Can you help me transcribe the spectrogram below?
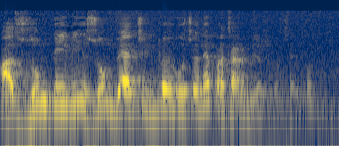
ఆ జూమ్ టీవీ జూమ్ బ్యాచ్ ఇంట్లో కూర్చొనే ప్రచారం చేసుకోవచ్చు సరిపోతుంది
